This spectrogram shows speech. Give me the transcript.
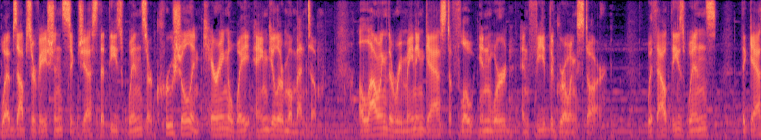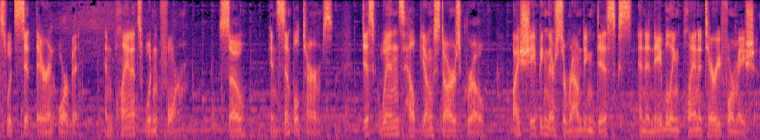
Webb's observations suggest that these winds are crucial in carrying away angular momentum, allowing the remaining gas to flow inward and feed the growing star. Without these winds, the gas would sit there in orbit, and planets wouldn't form. So, in simple terms, disk winds help young stars grow by shaping their surrounding disks and enabling planetary formation.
